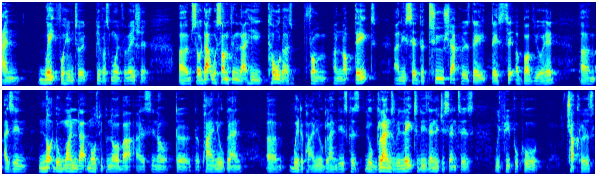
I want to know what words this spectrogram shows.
and wait for him to give us more information. Um, so that was something that he told us from an update, and he said the two chakras they they sit above your head, um, as in not the one that most people know about as you know the the pineal gland, um, where the pineal gland is, because your glands relate to these energy centers, which people call chakras,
